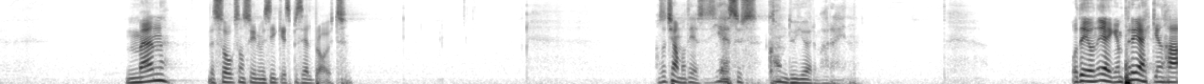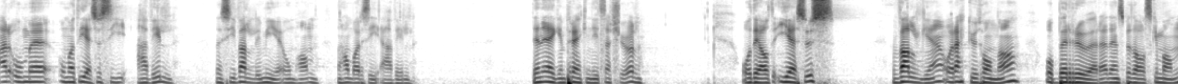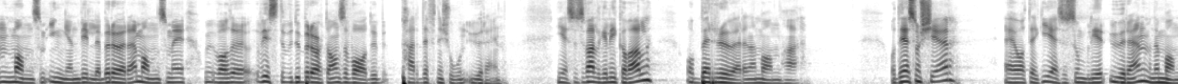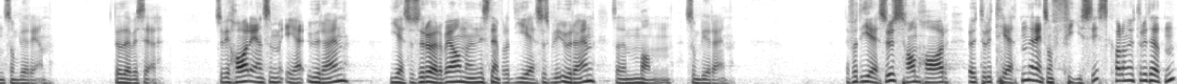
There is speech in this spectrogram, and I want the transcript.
Men det så sannsynligvis ikke spesielt bra ut. Og så kommer han til Jesus. 'Jesus, kan du gjøre meg rein?' Og Det er jo en egen preken her om, eh, om at Jesus sier 'jeg vil'. Det sier veldig mye om han når han bare sier 'jeg vil'. Det er en egen preken i seg sjøl. Og det at Jesus velger å rekke ut hånda og berøre den spedalske mannen, mannen som ingen ville berøre. mannen som er, Hvis du berørte han, så var du per definisjon urein. Jesus velger likevel å berøre denne mannen her. Og det som skjer, er jo at det er ikke Jesus som blir urein, men det er mannen som blir ren. Det er det vi ser. Så vi har en som er urein. Jesus rører ved ham, men istedenfor at Jesus blir urein, så er det mannen som blir rein. Det er for at Jesus han har autoriteten, rent sånn fysisk har han autoriteten.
